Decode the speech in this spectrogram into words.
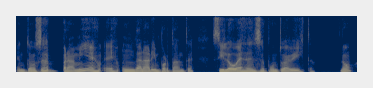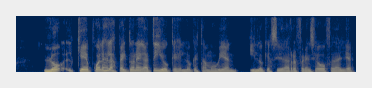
Entonces, para mí es, es un ganar importante si lo ves desde ese punto de vista, ¿no? Lo, que, ¿Cuál es el aspecto negativo? Que es lo que estamos viendo y lo que hacía referencia a Buffett ayer.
